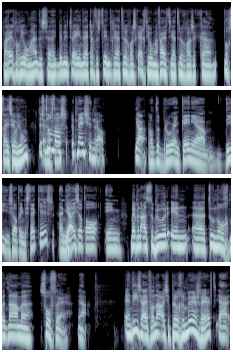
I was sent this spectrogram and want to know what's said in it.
waren echt nog jong. Hè? Dus ik ben nu 32, dus 20 jaar terug was ik echt jong. En 15 jaar terug was ik nog steeds heel jong. Dus En toen was het mensen er al. Ja, Want de broer in Kenia, die zat in de stekjes. En Ja. jij zat al in... met mijn oudste broer in eh, toen nog met name software. Ja. En die zei van, nou, als je programmeurs werft, ja,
